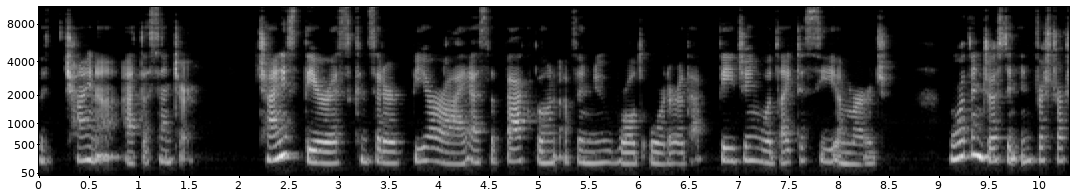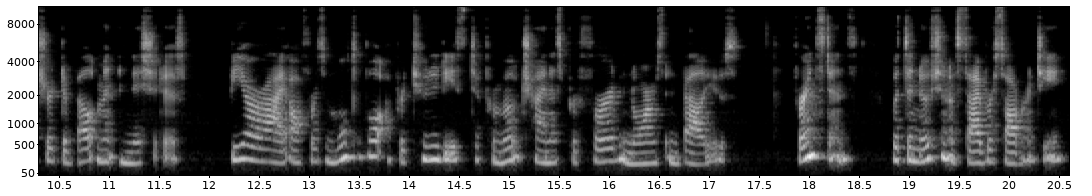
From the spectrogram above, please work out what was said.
with China at the center. Chinese theorists consider BRI as the backbone of the New World Order that Beijing would like to see emerge. More than just an infrastructure development initiative, BRI offers multiple opportunities to promote China's preferred norms and values. For instance, with the notion of cyber sovereignty,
